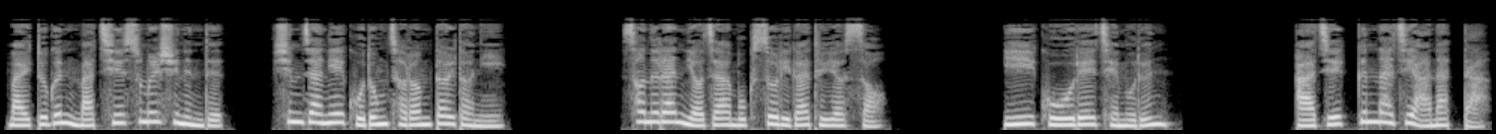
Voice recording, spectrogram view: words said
말뚝은 마치 숨을 쉬는 듯 심장의 고동처럼 떨더니 서늘한 여자 목소리가 들렸어. 이 고을의 재물은 아직 끝나지 않았다.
